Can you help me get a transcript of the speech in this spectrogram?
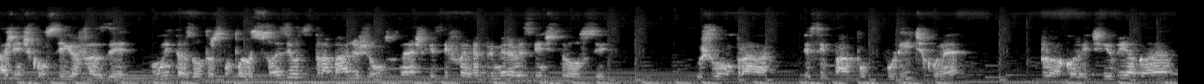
a gente consiga fazer muitas outras composições e outros trabalhos juntos, né? Acho que esse foi a primeira vez que a gente trouxe o João para esse papo político, né? Para o coletivo e agora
